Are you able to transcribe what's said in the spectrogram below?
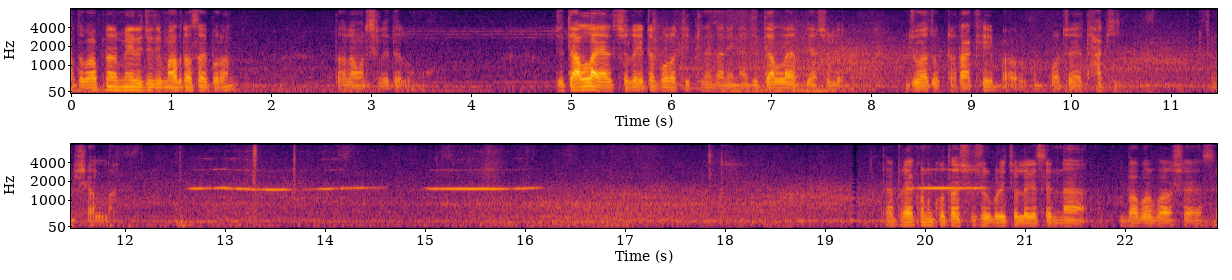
অথবা আপনার মেয়েরে যদি মাদ্রাসায় পড়ান, তাহলে আমার ছেলে দিল যদি আল্লাহ আসলে এটা বলা ঠিক কিনা জানি না, যদি আল্লাহ আর আসলে যোগাযোগটা রাখে বা ওরকম পর্যায়ে থাকি ইনশাল্লাহ তারপরে এখন কোথায়? শ্বশুর বাড়ি চলে গেছেন না বাবার বাসায় আছে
